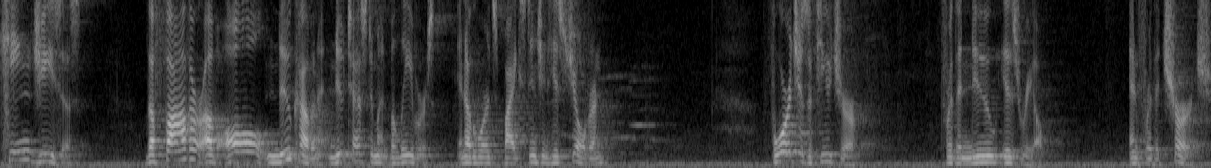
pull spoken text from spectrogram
King Jesus, the father of all New Covenant, New Testament believers, in other words, by extension, his children, forges a future for the new Israel and for the church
